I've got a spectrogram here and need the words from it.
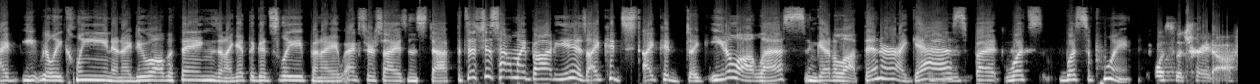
I eat really clean and I do all the things and I get the good sleep and I exercise and stuff. But that's just how my body is. I could I could like eat a lot less and get a lot thinner, I guess. Mm-hmm. But what's what's the point? What's the trade off,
